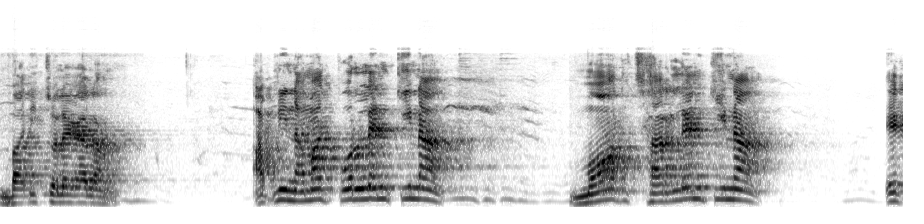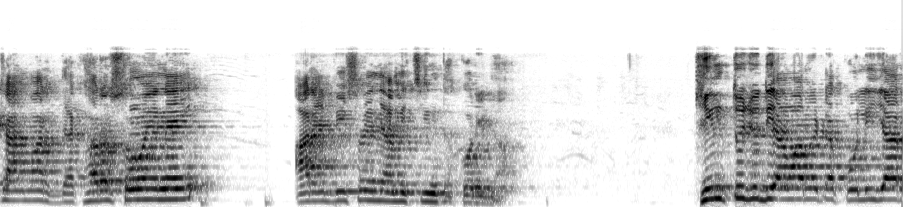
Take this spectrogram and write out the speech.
বাড়ি চলে গেলাম। আপনি নামাজ পড়লেন কি না? মদ ছাড়লেন কি না? এটা আমার দেখারও সময় নেই, আর এই বিষয় নিয়ে আমি চিন্তা করি না। কিন্তু যদি আমার ওইটা কলিজার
